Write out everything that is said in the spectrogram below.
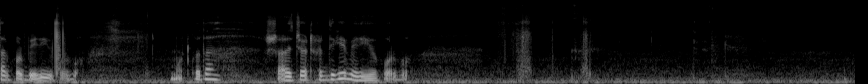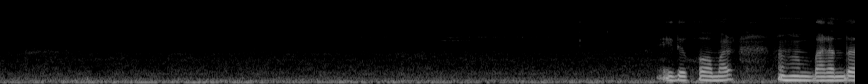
তারপর বেরিয়ে পড়ব। মোট কথা সাড়ে ছটার দিকে বেরিয়ে পড়ব। এই দেখো আমার বারান্দা,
